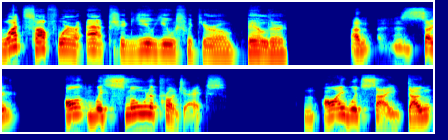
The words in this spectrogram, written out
what software app should you use with your builder? Um, so, on with smaller projects, I would say don't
